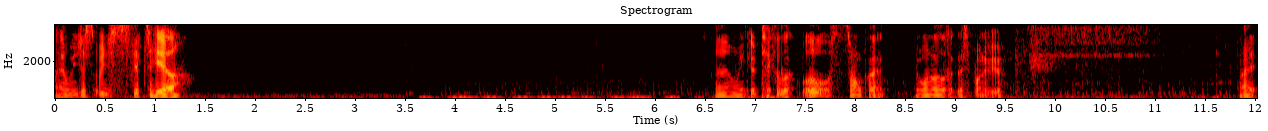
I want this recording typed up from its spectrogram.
And we just we just skip to here. And we could take a look. Oh, it's the wrong point. We want to look at this point of view. Right.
